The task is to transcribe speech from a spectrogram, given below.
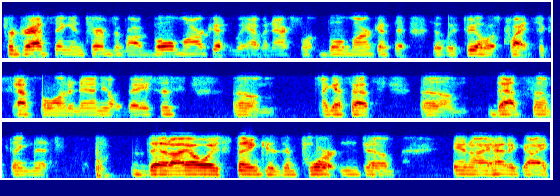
progressing in terms of our bull market. We have an excellent bull market that, that we feel is quite successful on an annual basis. Um, I guess that's um, that's something that that I always think is important. Um, and I had a guy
